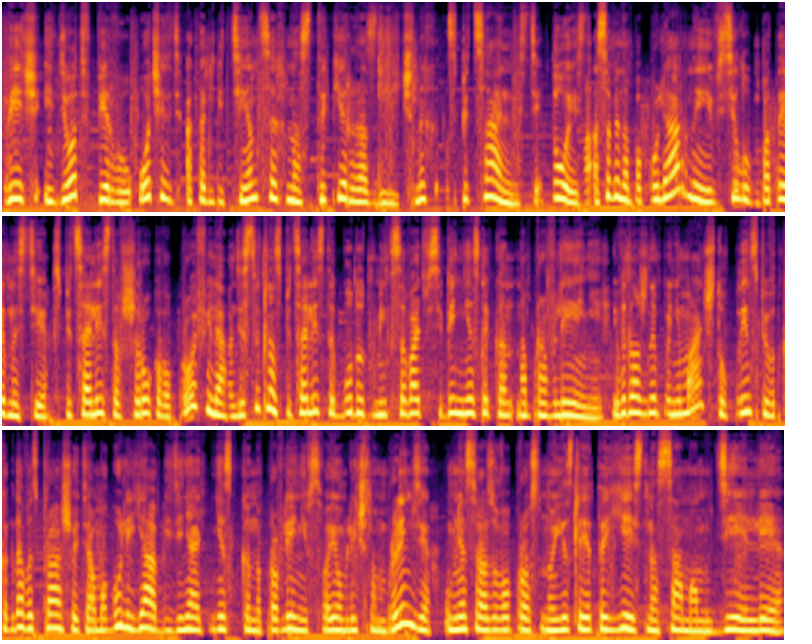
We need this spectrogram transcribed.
Речь идет в первую очередь о компетенциях на стыке различных специальностей. То есть особенно популярные в силу потребности специалистов широкого профиля, действительно специалисты будут миксовать в себе несколько направлений. И вы должны понимать, что в принципе вот когда вы спрашиваете, а могу могу ли я объединять несколько направлений в своем личном бренде, у меня сразу вопрос, но если это есть на самом деле,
